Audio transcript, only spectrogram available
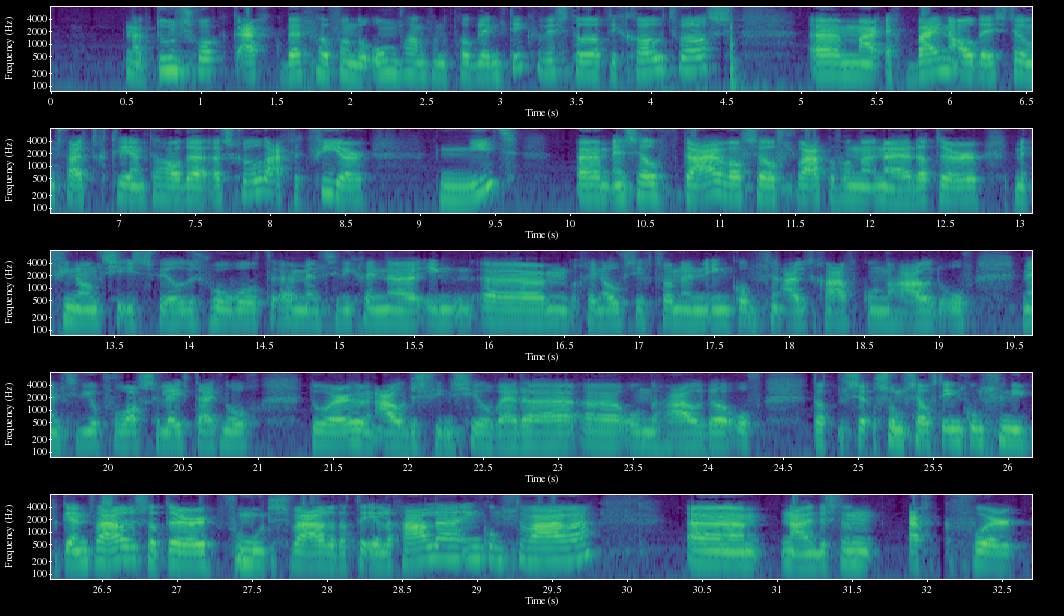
nou, toen schrok ik eigenlijk best wel van de omvang van de problematiek. We wisten dat die groot was, uh, maar echt bijna al deze 250 cliënten hadden schulden, eigenlijk vier niet. Um, en zelf daar was zelfs sprake van nou ja, dat er met financiën iets speelde. Dus bijvoorbeeld uh, mensen die geen, uh, in, um, geen overzicht van hun inkomsten en uitgaven konden houden. Of mensen die op volwassen leeftijd nog door hun ouders financieel werden onderhouden. Of dat soms zelfs de inkomsten niet bekend waren. Dus dat er vermoedens waren dat er illegale inkomsten waren. Um, nou, dus dan eigenlijk voor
